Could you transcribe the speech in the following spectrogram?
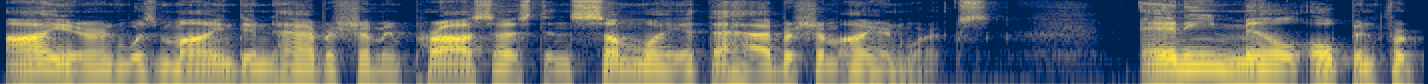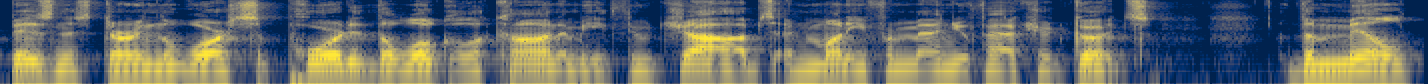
Iron was mined in Habersham and processed in some way at the Habersham Iron Works. Any mill open for business during the war supported the local economy through jobs and money from manufactured goods. The mill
